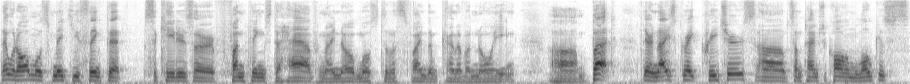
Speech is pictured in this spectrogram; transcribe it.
That would almost make you think that cicadas are fun things to have, and I know most of us find them kind of annoying. Um, but they're nice, great creatures. Uh, sometimes we call them locusts.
